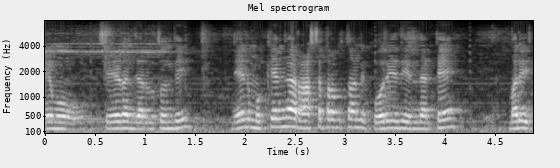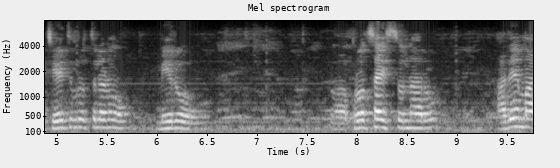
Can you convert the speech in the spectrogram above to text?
మేము చేయడం జరుగుతుంది. నేను ముఖ్యంగా రాష్ట్ర ప్రభుత్వాన్ని కోరేది ఏంటంటే మరి చేతి వృత్తులను మీరు ప్రోత్సహిస్తున్నారు. అదే మా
